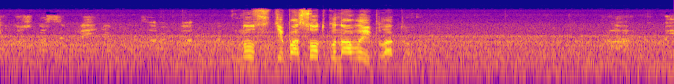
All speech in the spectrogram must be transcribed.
а кто ж на сцепление будет зарабатывать? Ну, с- типа сотку на виплату. А, вы?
